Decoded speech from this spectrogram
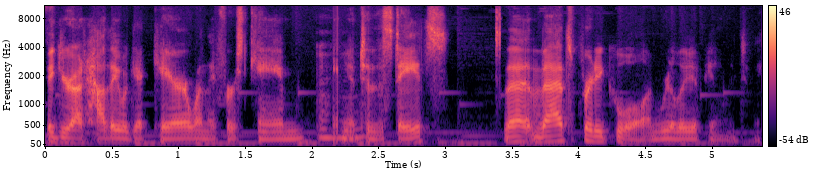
figure out how they would get care when they first came mm-hmm. you know, to the states. That that's pretty cool and really appealing to me.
